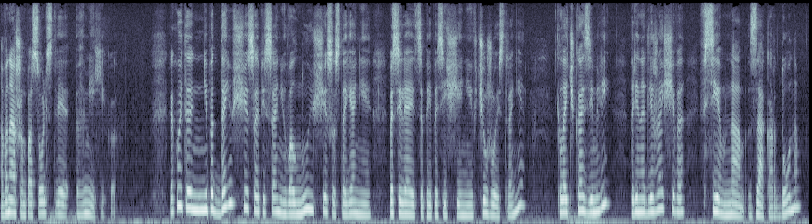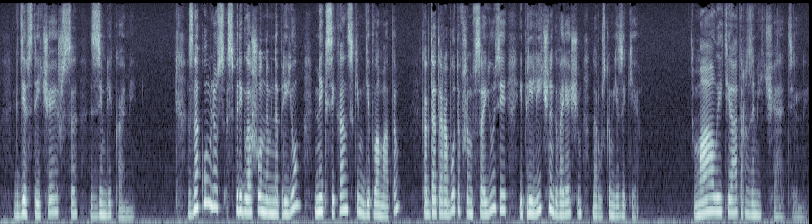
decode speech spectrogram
в нашем посольстве в Мехико. Какое-то неподдающееся описанию волнующее состояние поселяется при посещении в чужой стране клочка земли, принадлежащего всем нам за кордоном, где встречаешься с земляками. Знакомлюсь с приглашенным на прием мексиканским дипломатом, когда-то работавшим в Союзе и прилично говорящим на русском языке. Малый театр замечательный.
